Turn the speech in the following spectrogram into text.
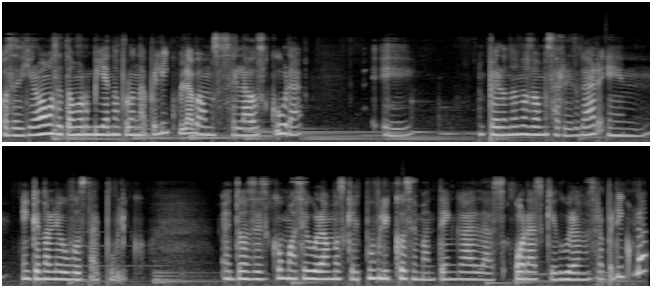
O sea, dijeron, vamos a tomar un villano para una película, vamos a hacerla oscura, eh, pero no nos vamos a arriesgar en, en que no le gusta al público. Entonces, ¿cómo aseguramos que el público se mantenga las horas que dura nuestra película?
